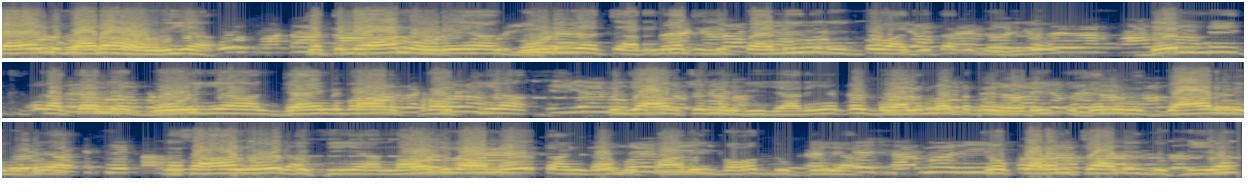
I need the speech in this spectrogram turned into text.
ਗੈਂਗ ਵਾਰਾ ਹੋ ਰਹੀਆਂ। ਕਤਲੇਆਮ ਹੋ ਰਹੇ ਆ ਗੋਲੀਆਂ ਚੱਲ ਰਹੀਆਂ ਤੁਸੀਂ ਪਹਿਲੀ ਤਰੀਕ ਤੋਂ ਅੱਜ ਤੱਕ ਦੇਖ ਲਿਓ। ਡੇਲੀ ਕਤਲ ਗੋਲੀਆਂ ਗੈਂਗਵਾਰ ਫਰੌਤੀਆਂ ਪੰਜਾਬ 'ਚ ਮੰਗੀ ਜਾ ਰਹੀਆਂ ਕੋਈ ਡਿਵੈਲਪਮੈਂਟ ਨਹੀਂ ਹੋ ਰਹੀ ਕਿਸੇ ਨੂੰ ਰੁਜ਼ਗਾਰ ਨਹੀਂ ਮਿਲ ਰਿਹਾ ਕਿਸਾਨ ਉਹ ਦੁਖੀ ਆ ਨੌਜਵਾਨ ਉਹ ਤੰਗ ਆ ਵਪਾਰੀ ਬਹੁਤ ਦੁਖੀ ਆ। ਜੋ ਕਰਮਚਾਰੀ ਦੁਖੀ ਆ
